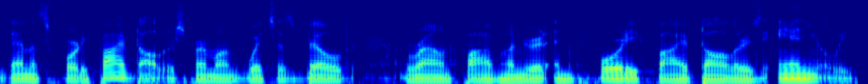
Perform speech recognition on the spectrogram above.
then it's $45 per month, which is billed around $545 annually.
